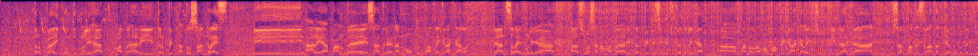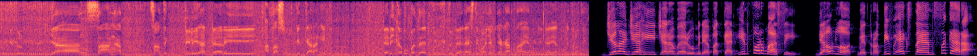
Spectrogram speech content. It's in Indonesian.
terbaik untuk melihat matahari terbit atau sunrise di area pantai Sadranan maupun pantai Krakal. Dan selain melihat uh, suasana matahari terbit, di sini juga terlihat uh, panorama pantai Krakal yang cukup indah dan gugusan pantai selatan di Kabupaten Gunung Kidul yang sangat cantik dilihat dari atas Bukit Karang ini. Dari Kabupaten Gunung Kidul Daerah Istimewa Yogyakarta, yang Dayat Metro TV. Jelajahi cara baru mendapatkan informasi. Download Metro TV Extend sekarang.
